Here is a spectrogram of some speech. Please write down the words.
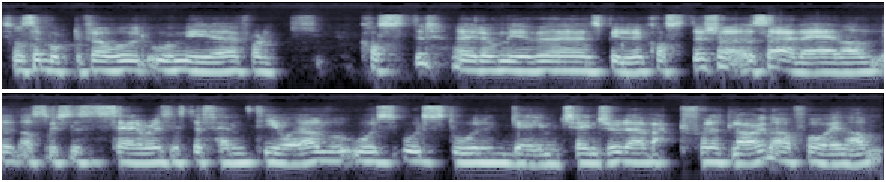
Hvis man ser bort fra hvor, hvor mye folk koster, eller hvor mye spillere koster, så, så er det en av altså Hvis du ser over de siste fem-ti åra, hvor, hvor stor game changer det er verdt for et lag da, å få inn han.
